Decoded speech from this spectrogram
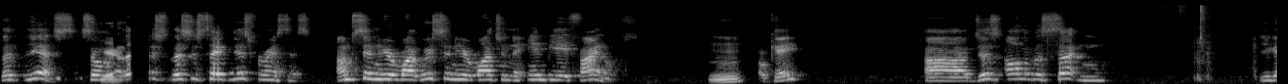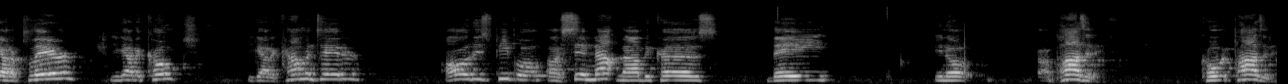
let- yes. So Yeah. let's just, let's just take this for instance. I'm sitting here wa- we're sitting here watching the NBA finals. Mm-hmm. Okay. Uh, just all of a sudden, you got a player, you got a coach, you got a commentator. All these people are sitting out now because they, you know, are positive, COVID positive.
